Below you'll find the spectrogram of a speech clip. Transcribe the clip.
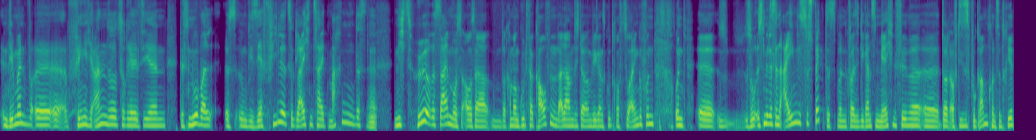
In dem Moment äh, äh, fing ich an, so zu realisieren, dass nur weil es irgendwie sehr viele zur gleichen Zeit machen, dass Ja. nichts Höheres sein muss, außer da kann man gut verkaufen und alle haben sich da irgendwie ganz gut drauf zu eingefunden. Und äh, so- ist mir das dann eigentlich suspekt, dass man quasi die ganzen Märchenfilme äh, dort auf dieses Programm konzentriert.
